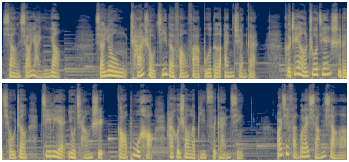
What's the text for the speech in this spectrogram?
像小雅一样，想用查手机的方法博得安全感，可这样捉奸式的求证激烈又强势，搞不好还会伤了彼此感情。而且反过来想想啊，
